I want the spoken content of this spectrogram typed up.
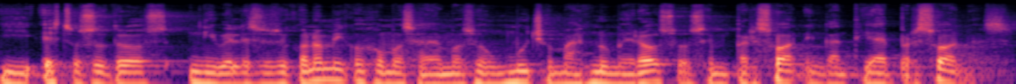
Y estos otros niveles socioeconómicos, como sabemos, son mucho más numerosos en, en cantidad de personas.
